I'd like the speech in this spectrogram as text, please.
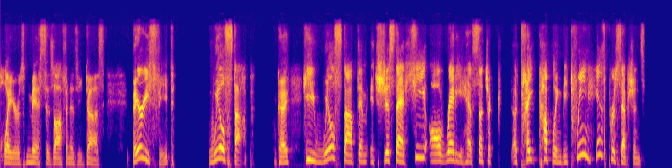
players miss as often as he does. Barry's feet will stop. Okay. He will stop them. It's just that he already has such a, a tight coupling between his perceptions,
